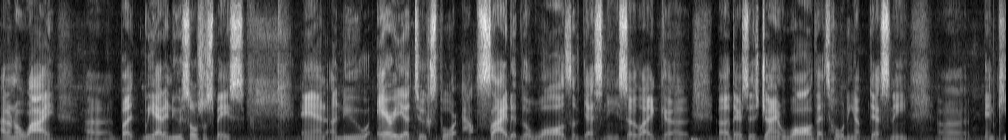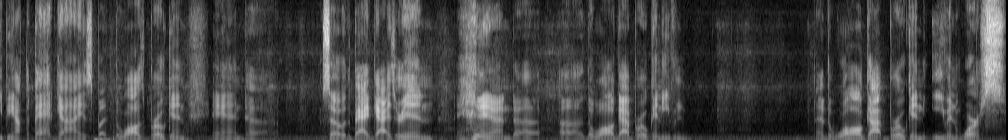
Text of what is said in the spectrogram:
I don't know why, uh, but we had a new social space and a new area to explore outside the walls of Destiny. So, like, uh, uh, there's this giant wall that's holding up Destiny uh, and keeping out the bad guys, but the wall is broken, and uh, so the bad guys are in, and uh, uh, the wall got broken even. the wall got broken even worse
